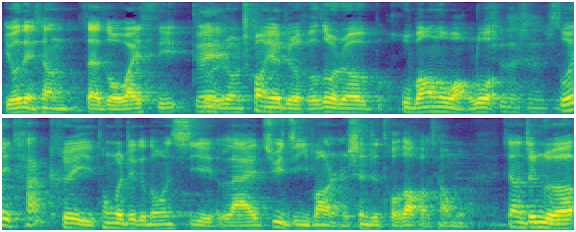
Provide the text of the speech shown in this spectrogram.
有点像在做 YC，这种创业者合作者互帮的网络，是的，是的，是的。所以它可以通过这个东西来聚集一帮人，甚至投到好项目。像真格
